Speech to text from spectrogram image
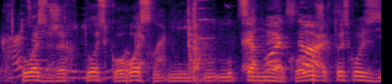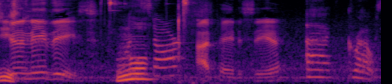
хтось вже хтось когось лупцяне, коли вже хтось когось з'їсть. Ну, Porn pay to see it. Uh, gross.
